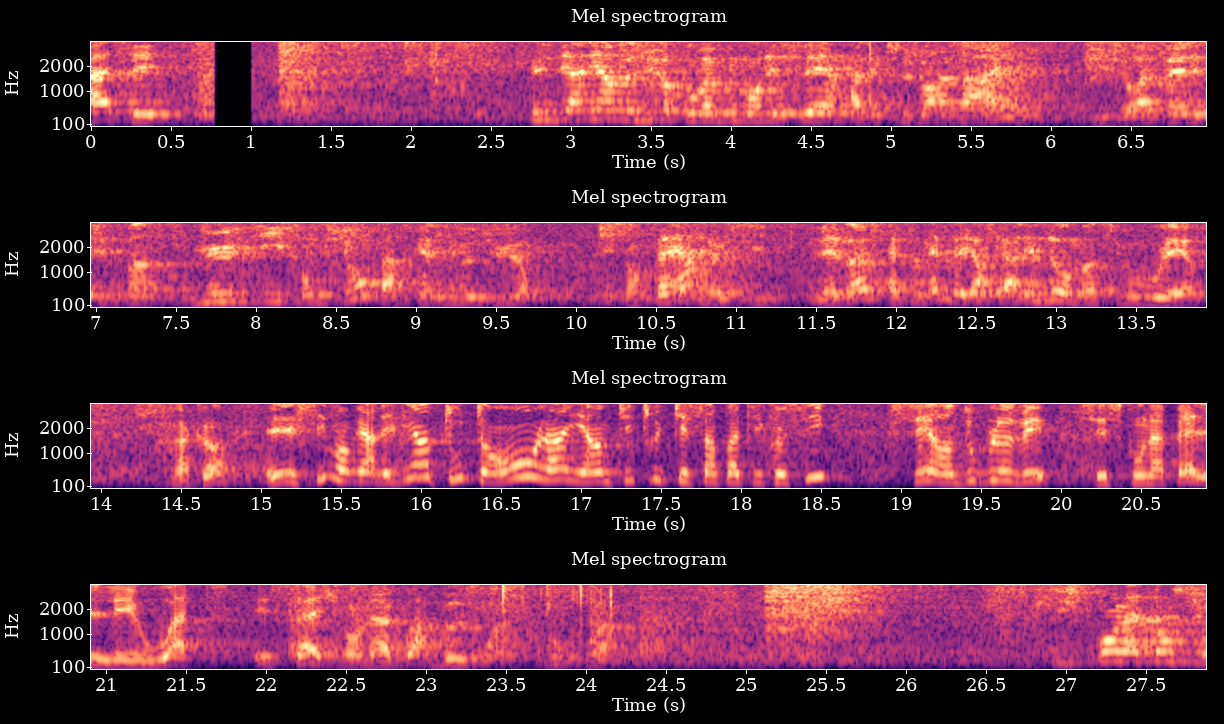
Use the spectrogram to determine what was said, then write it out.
assez. Une dernière mesure qu'on va vous demander de faire avec ce genre d'appareil, qui je rappelle est une pince multifonction parce qu'elle mesure les ampères, mais aussi les volts. Elle peut même d'ailleurs faire les ohms hein, si vous voulez. Hein. D'accord? Et si vous regardez bien, tout en haut, là, il y a un petit truc qui est sympathique aussi. C'est un W. C'est ce qu'on appelle les watts. Et ça, je vais en avoir besoin. Pourquoi? Prends la tension,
